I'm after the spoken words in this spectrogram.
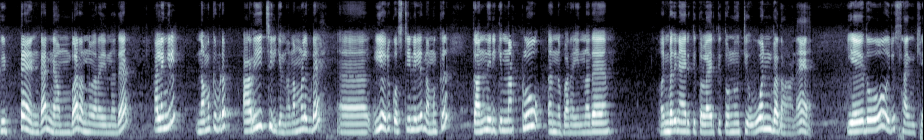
കിട്ടേണ്ട നമ്പർ എന്ന് പറയുന്നത് അല്ലെങ്കിൽ നമുക്കിവിടെ അറിയിച്ചിരിക്കുന്ന നമ്മളിവിടെ ഈ ഒരു ക്വസ്റ്റ്യനിൽ നമുക്ക് തന്നിരിക്കുന്ന ക്ലൂ എന്ന് പറയുന്നത് ഒൻപതിനായിരത്തി തൊള്ളായിരത്തി തൊണ്ണൂറ്റി ഒൻപതാണ് ഏതോ ഒരു സംഖ്യ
